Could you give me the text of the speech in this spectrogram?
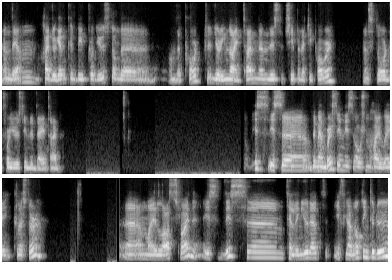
And then hydrogen could be produced on the on the port during nighttime when there's cheap electric power and stored for use in the daytime. So this is uh, the members in this Ocean Hyway cluster. Uh, and my last slide is this um, telling you that if you have nothing to do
